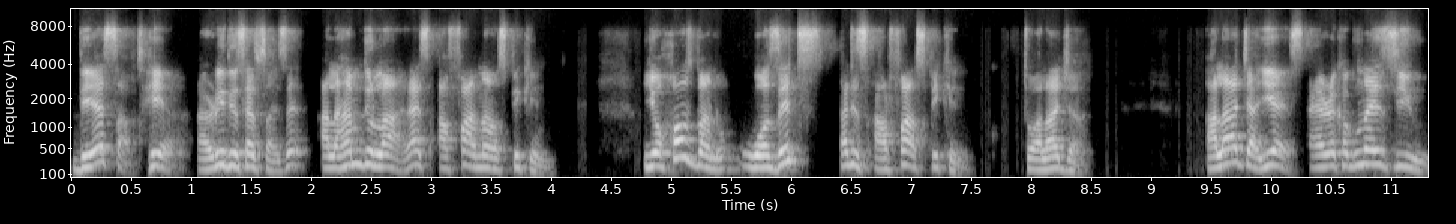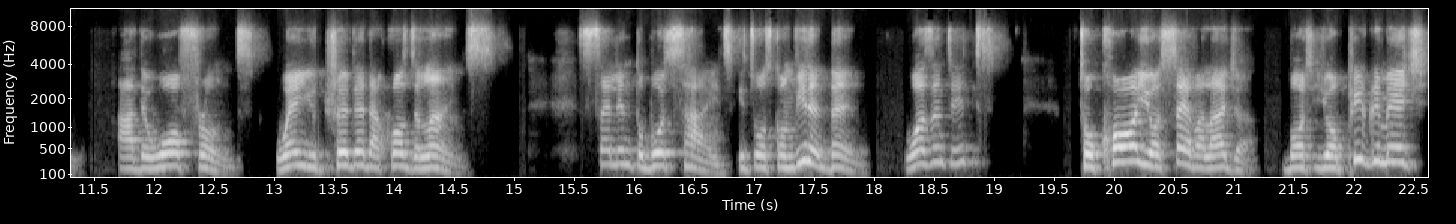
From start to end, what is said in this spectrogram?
The excerpt here, I read this excerpt. I said, Alhamdulillah, that's Alpha now speaking. Your husband, was it? That is Alpha speaking to Elijah. Elijah, yes, I recognize you at the war front when you traded across the lines, selling to both sides. It was convenient then, wasn't it? To call yourself Elijah, but your pilgrimage,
